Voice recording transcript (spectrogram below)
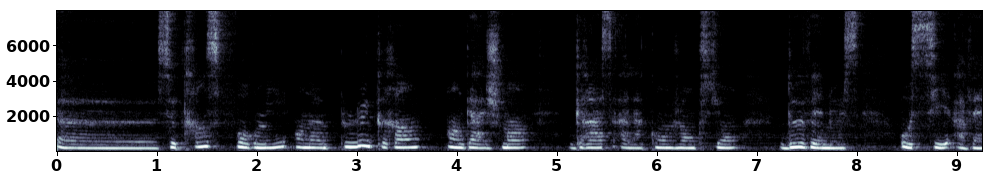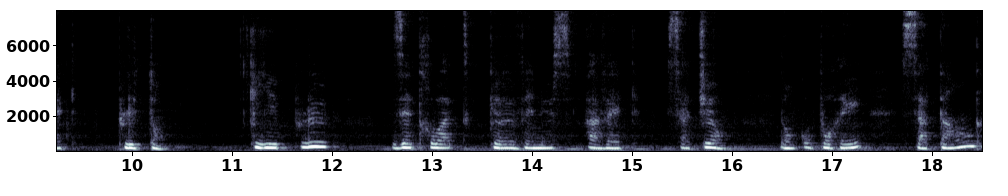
euh, se transformer en un plus grand engagement grâce à la conjonction de Vénus aussi avec Pluton, qui est plus étroite que Vénus avec Saturne. Donc on pourrait s'attendre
